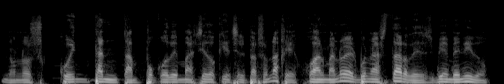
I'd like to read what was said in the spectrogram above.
no nos cuentan tampoco demasiado quién es el personaje. Juan Manuel, buenas tardes, bienvenido.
